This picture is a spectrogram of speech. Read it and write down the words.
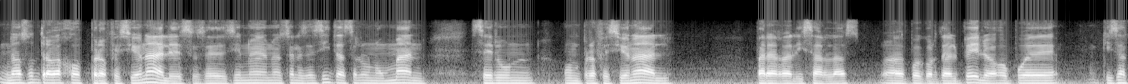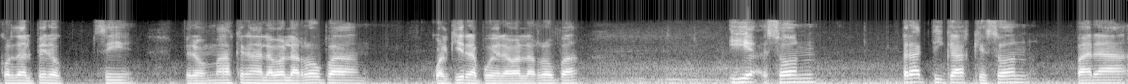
no son trabajos profesionales, es decir, no, se necesita ser un humano, ser un, profesional para realizarlas. puede cortar el pelo o puede, quizás cortar el pelo, sí, pero más que nada lavar la ropa, cualquiera puede lavar la ropa. Y son prácticas que son para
